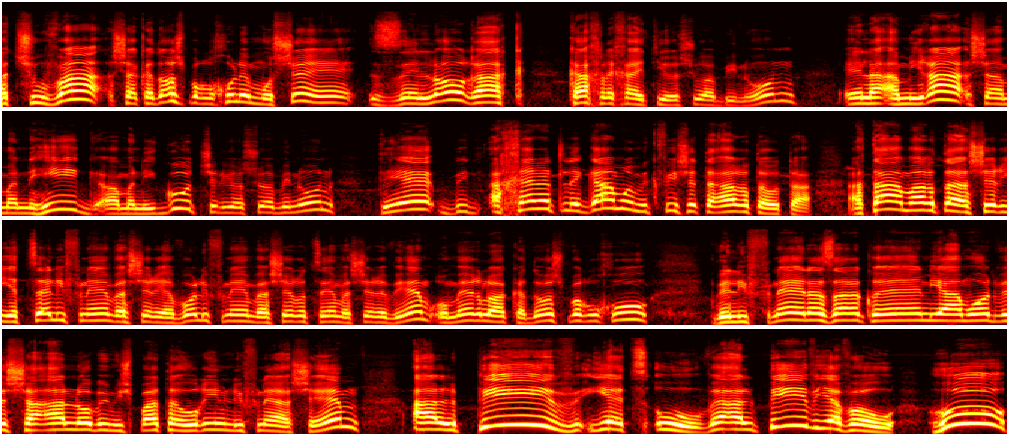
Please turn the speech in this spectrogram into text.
והתשובה שהקדוש ברוך הוא למשה זה לא רק קח לך את יהושע בן נון, אלא אמירה שהמנהיג, המנהיגות של יהושע בן נון תהיה אחרת לגמרי מכפי שתיארת אותה. אתה אמרת אשר יצא לפניהם ואשר יבוא לפניהם ואשר יוצאיהם ואשר יביאם, אומר לו הקדוש ברוך הוא, ולפני אלעזר הכהן יעמוד ושאל לו במשפט האורים לפני השם, על פיו יצאו ועל פיו יבואו, הוא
